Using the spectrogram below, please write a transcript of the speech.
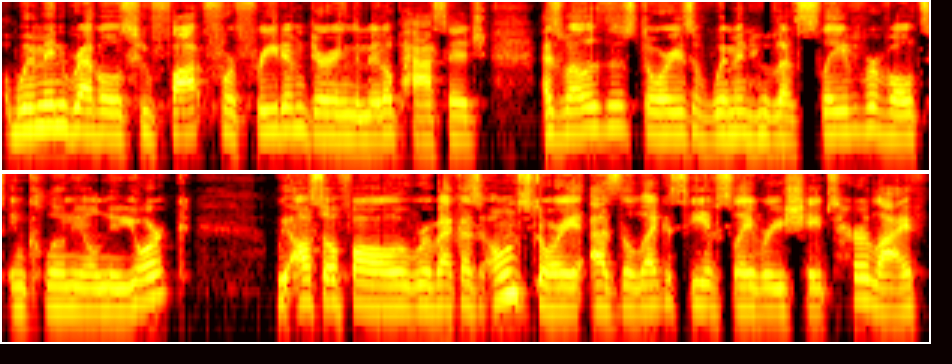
women rebels who fought for freedom during the Middle Passage, as well as the stories of women who led slave revolts in colonial New York. We also follow Rebecca's own story as the legacy of slavery shapes her life,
